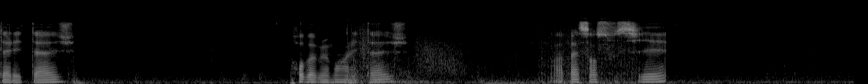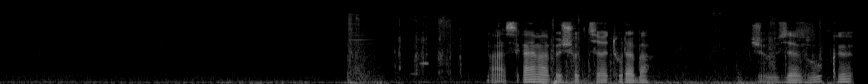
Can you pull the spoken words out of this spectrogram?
À l'étage. Probablement à l'étage. On va pas s'en soucier. Ah, c'est quand même un peu chaud de tirer tout là-bas. Je vous avoue que...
